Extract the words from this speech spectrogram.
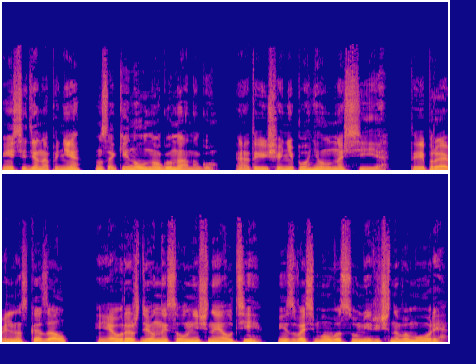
и, сидя на пне, закинул ногу на ногу. А ты еще не понял, Насия? Ты правильно сказал. Я урожденный солнечный Алти из восьмого сумеречного моря,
